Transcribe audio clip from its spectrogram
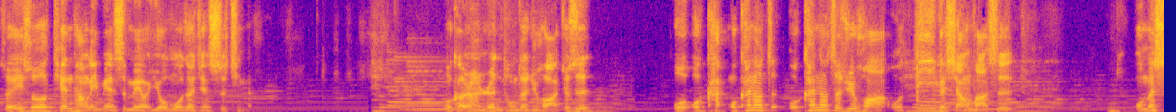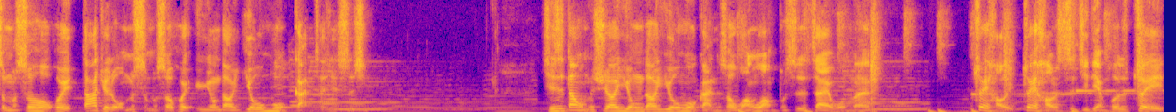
所以说，天堂里面是没有幽默这件事情的。”我个人很认同这句话。就是我我看我看到这我看到这句话，我第一个想法是：我们什么时候会？大家觉得我们什么时候会运用到幽默感这件事情？其实，当我们需要用到幽默感的时候，往往不是在我们最好最好的时机点，或者最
